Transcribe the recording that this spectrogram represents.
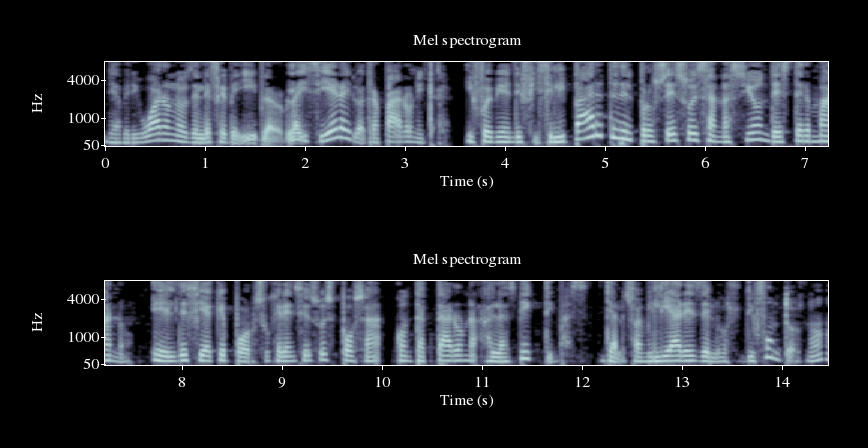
Y averiguaron los del FBI, bla, bla, bla, y si era, y lo atraparon y tal. Y fue bien difícil. Y parte del proceso de sanación de este hermano él decía que por sugerencia de su esposa contactaron a las víctimas y a los familiares de los difuntos, ¿no?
